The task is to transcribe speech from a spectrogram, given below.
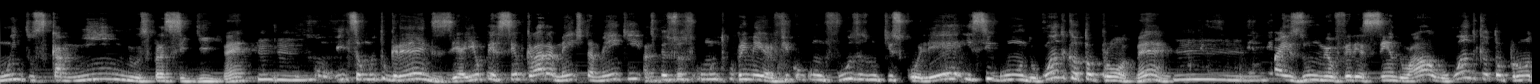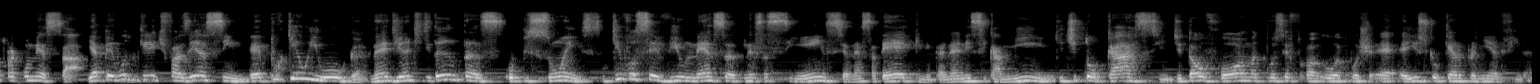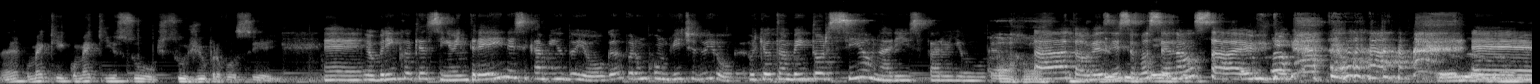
muitos caminhos para seguir, né? Uhum. Os convites são muito grandes e aí eu percebo claramente também que as pessoas ficam muito, primeiro, ficam confusas no que escolher e segundo, quando que eu tô pronto, né? Uhum. Tem mais um me oferecendo algo, quando que eu tô pronto para começar? E a pergunta que eu queria te fazer é assim, é por que o yoga, né? Diante de tantas opções, o que você viu nessa nessa ciência, nessa técnica, né? Nesse caminho que te tocasse de tal forma que você falou, poxa, é, é isso que eu quero para minha vida, né? Como é que como é que isso surgiu para você aí? É, eu brinco que assim, eu entrei nesse caminho do yoga por um convite do yoga, porque eu também torcia o nariz para o yoga. Uhum. Ah, talvez isso você não saiba. é,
